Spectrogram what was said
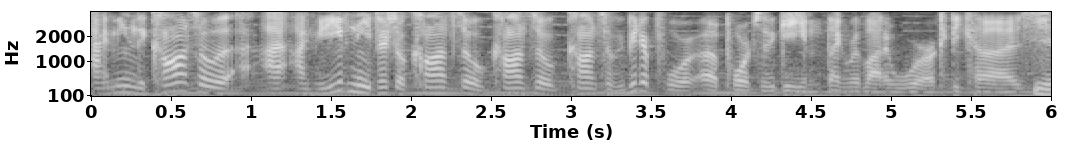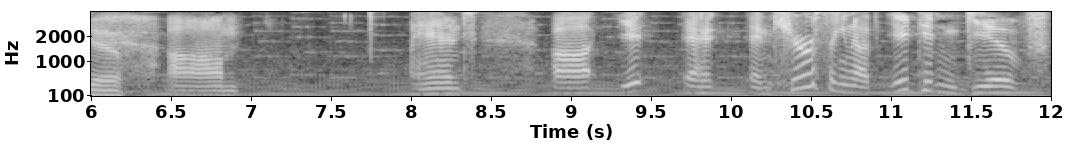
I mean, the console. I, I mean, even the official console, console, console computer por- uh, ports of the game like were a lot of work because. Yeah. Um, and uh, it and, and curiously enough, it didn't give.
